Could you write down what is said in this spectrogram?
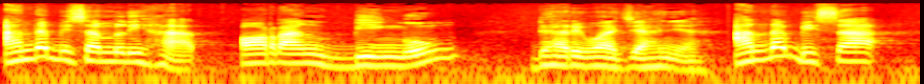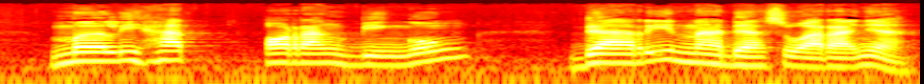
Anda bisa melihat orang bingung dari wajahnya. Anda bisa melihat orang bingung dari nada suaranya.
